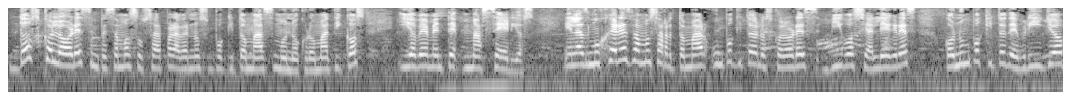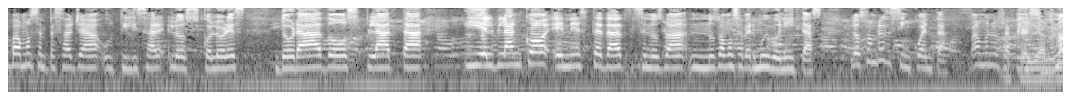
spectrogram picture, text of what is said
Dos colores empezamos a usar para vernos un poquito más monocromáticos y obviamente más serios. En las mujeres vamos a retomar un poquito de los colores vivos y alegres con un poquito de brillo. Vamos a empezar ya a utilizar los colores dorados, plata y el blanco en esta edad se nos va nos vamos a ver muy bonitas. Los hombres de 50, vámonos Ok, rapidísimo, ¿no?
